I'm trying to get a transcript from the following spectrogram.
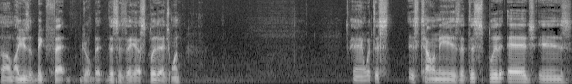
Um, I'll use a big fat drill bit. This is a, a split edge one. And what this is telling me is that this split edge is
